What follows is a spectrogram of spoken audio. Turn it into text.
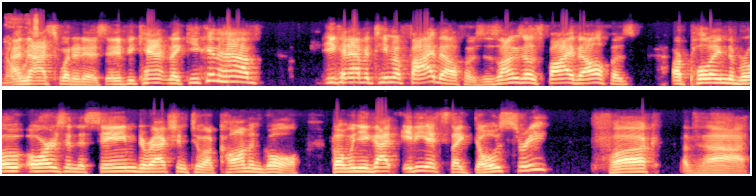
no, and that's what it is. And if you can't, like, you can have you can have a team of five alphas as long as those five alphas are pulling the oars in the same direction to a common goal. But when you got idiots like those three, fuck that.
